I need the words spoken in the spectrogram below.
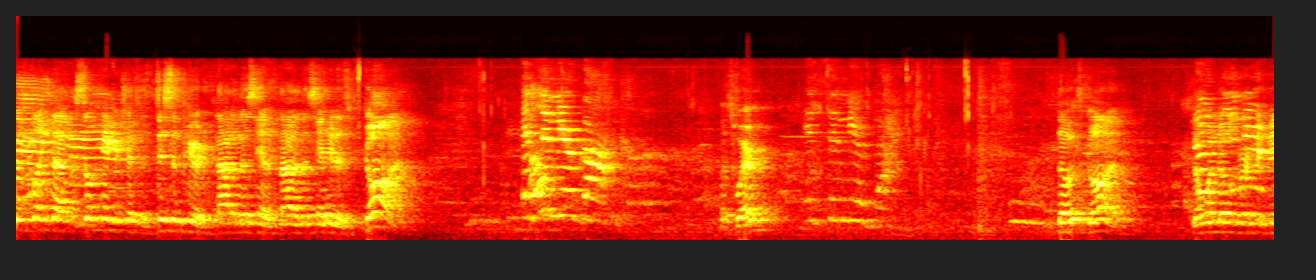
Just like that, the silk handkerchief has disappeared. It's not in this hand. It's not in this hand. It is gone. It's in your back. That's where? It's in your back. No, it's gone. No one knows where it could be.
